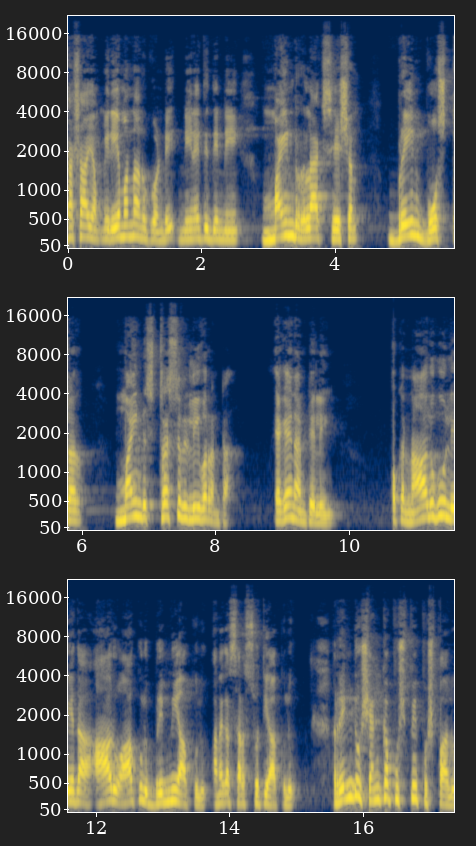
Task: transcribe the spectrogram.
కషాయం మీరు ఏమన్నా అనుకోండి నేనైతే దీన్ని mind relaxation brain booster mind stress reliever అంట. అగైన్ ఐఎమ్ టెలింగ్ ఒక నాలుగు లేదా ఆరు ఆకులు బ్రెమ్మి ఆకులు అనగా సరస్వతి ఆకులు రెండు శంఖ పుష్పి పుష్పాలు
